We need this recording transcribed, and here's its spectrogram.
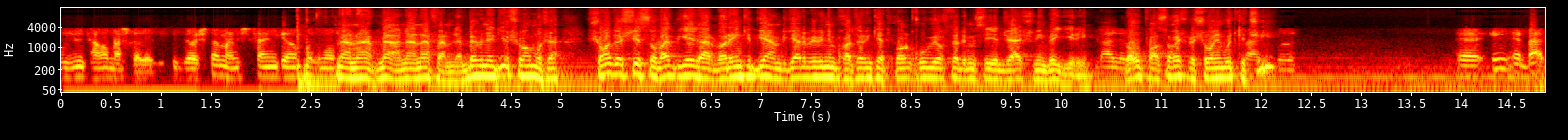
وجود تمام مشکلاتی که داشتم من همیشه سعی می‌کردم خودم نه نه نه نه نه فهمیدم ببینید شما مشا... شما داشتی صحبت میگه درباره اینکه بیا هم دیگه رو ببینیم به خاطر اینکه اتفاق خوبی افتاده مثل یه جشنی بگیریم. بله و او پاسخش به شما این بود که بله چی این بعد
